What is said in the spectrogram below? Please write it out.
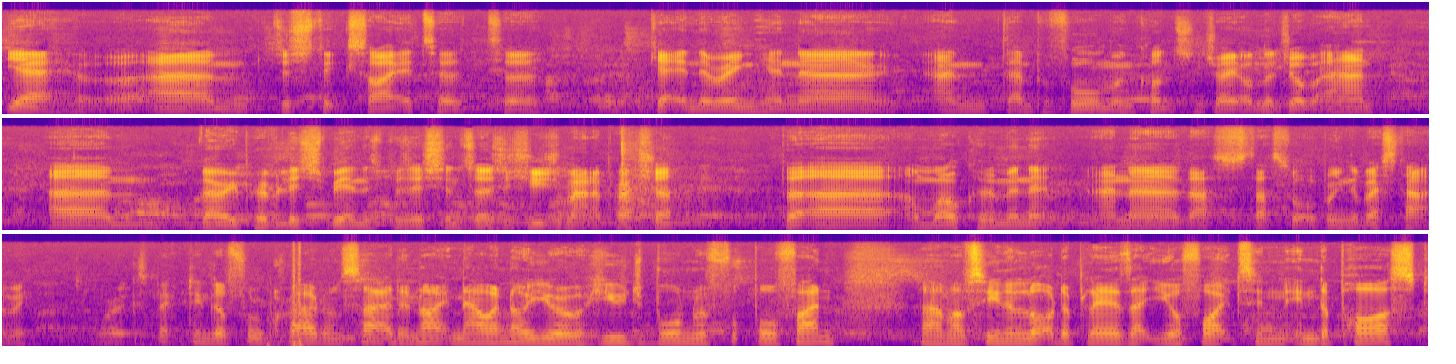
yeah, um, just excited to, to get in the ring and, uh, and and perform and concentrate on the job at hand. Um, very privileged to be in this position, so there's a huge amount of pressure, but uh, I'm welcoming it, and uh, that's that's what will bring the best out of me. We're expecting a full crowd on Saturday night. Now, I know you're a huge Bournemouth football fan. Um, I've seen a lot of the players at your fights in, in the past.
